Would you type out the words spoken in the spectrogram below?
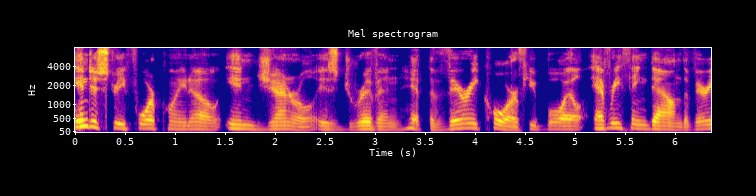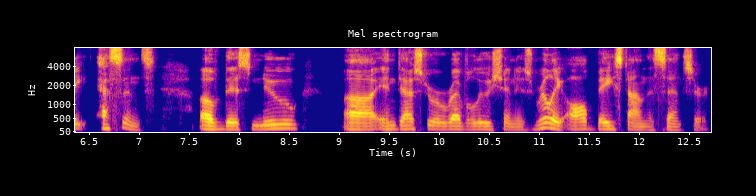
Industry 4.0 in general is driven at the very core. If you boil everything down, the very essence of this new uh, industrial revolution is really all based on the sensor.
